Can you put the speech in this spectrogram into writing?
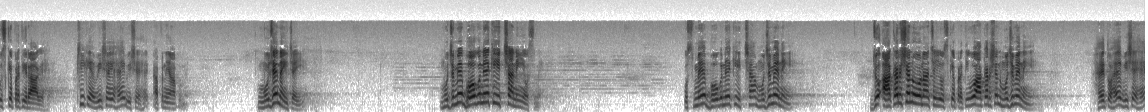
उसके प्रति राग है। ठीक है, विषय है विषय है, अपने आप में। मुझे नहीं चाहिए। मुझमें भोगने की इच्छा नहीं है उसमें। उसमें भोगने की इच्छा मुझमें नहीं है। जो आकर्षण होना चाहिए उसके प्रति, वो आकर्षण मुझमें नहीं है। है तो है, विषय है।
